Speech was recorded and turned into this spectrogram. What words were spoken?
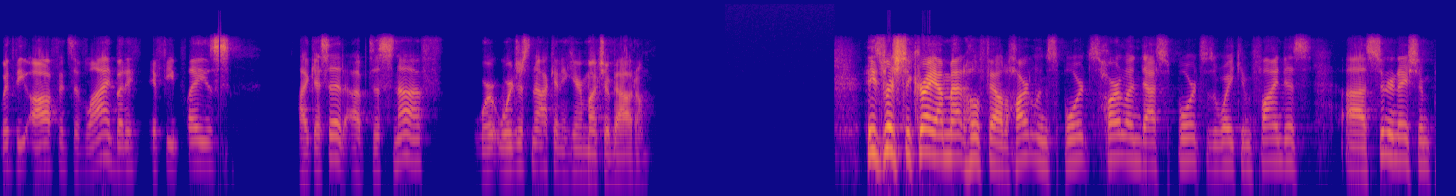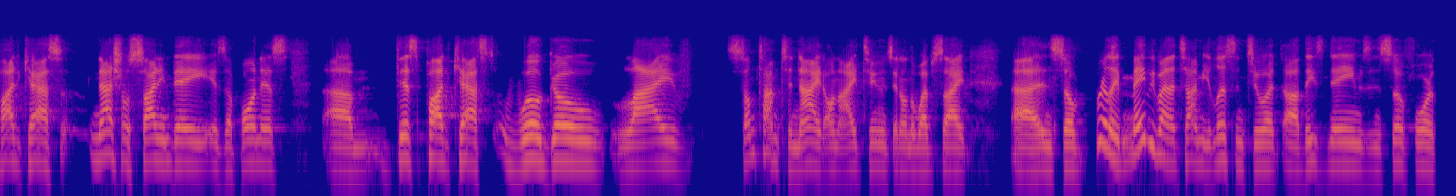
with the offensive line. But if, if he plays, like I said, up to snuff, we're we're just not going to hear much about him. He's Rich DeCray. I'm Matt Hofeld. Heartland Sports. Heartland-Sports is where you can find us. Uh, Sooner Nation podcast National Signing Day is upon us. Um, this podcast will go live sometime tonight on iTunes and on the website. Uh, and so, really, maybe by the time you listen to it, uh, these names and so forth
